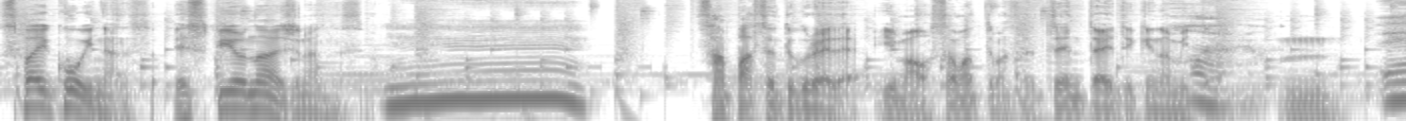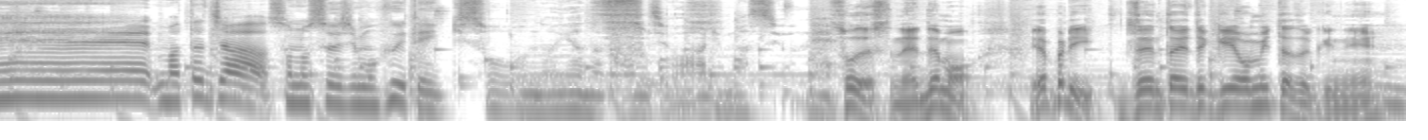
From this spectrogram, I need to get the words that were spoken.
スパイ行為なんですよ。エスピオナージュなんですよ3%ぐらいで今収まってますね。全体的の見て、はい。うん、えー、またじゃあその数字も増えていきそうな嫌な感じはありますよね。そうですね。でもやっぱり全体的を見た時に、ん。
